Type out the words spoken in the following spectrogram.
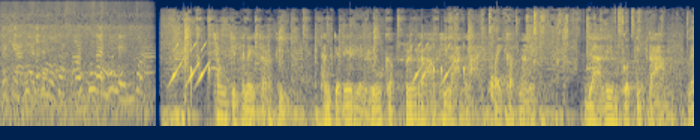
ไปแกะเพื่อน เพื่อนก็เห็นเขาช่องจิตในสารพี ท่านจะได้เรียนรู้กับเรื่องราวที่หลากหลายไปกับนาเล็กอย่าลืมกดติดตาม และ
